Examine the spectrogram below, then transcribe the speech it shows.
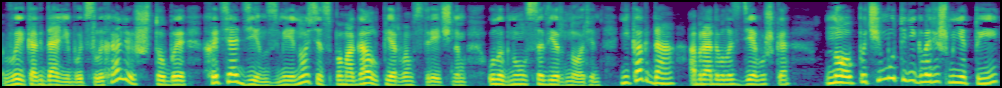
Вы когда-нибудь слыхали, чтобы хоть один змееносец помогал первым встречным?» — улыбнулся Вернорин. «Никогда», — обрадовалась девушка. «Но почему ты не говоришь мне «ты»,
